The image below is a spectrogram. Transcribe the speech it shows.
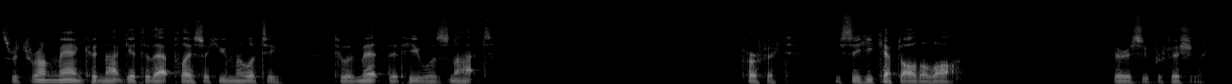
This rich young man could not get to that place of humility to admit that he was not perfect. You see, he kept all the law very superficially.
